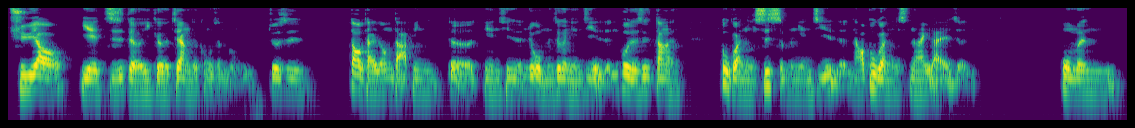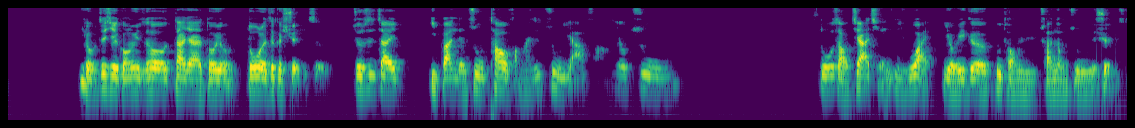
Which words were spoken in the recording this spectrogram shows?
需要也值得一个这样的工程公寓，就是到台中打拼的年轻人，就我们这个年纪的人，或者是当然，不管你是什么年纪的人，然后不管你是哪里来的人，我们有这些公寓之后，大家都有多了这个选择，就是在一般的住套房还是住雅房，要住多少价钱以外，有一个不同于传统租屋的选择。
